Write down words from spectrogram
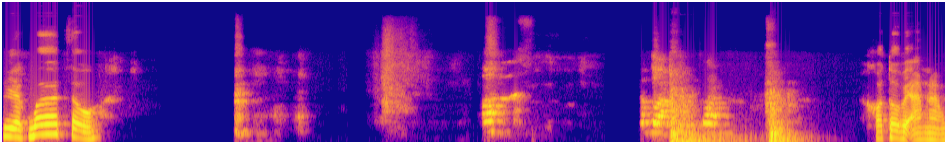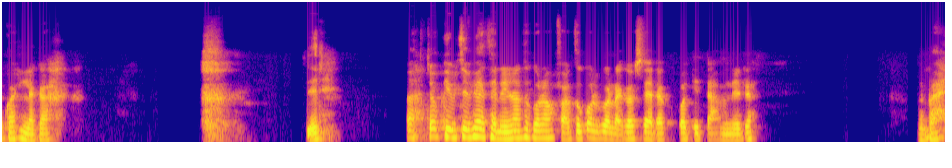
เรียกเบิร์โต ก็บอกมันก่อน เขอตัวไปอาบน้ำก่อนแล้วก็เดี๋ยวจบคลิปจะเพียงเท่านี้นะทุกคนฝากทุกคนกดไลค์กดแชร์แล้วก็กดติดตามเลยด้วยบ๊ายบาย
